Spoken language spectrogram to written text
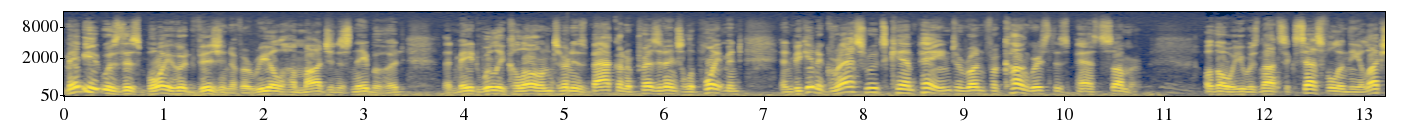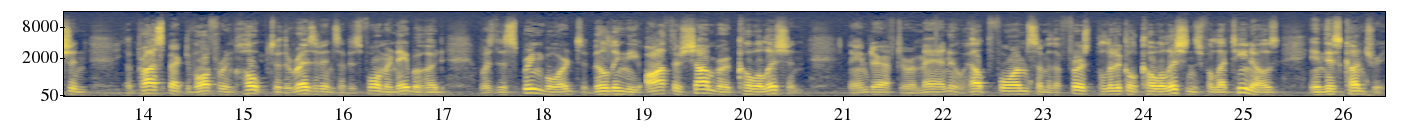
Maybe it was this boyhood vision of a real homogenous neighborhood that made Willie Colon turn his back on a presidential appointment and begin a grassroots campaign to run for Congress this past summer. Although he was not successful in the election, the prospect of offering hope to the residents of his former neighborhood was the springboard to building the Arthur Schomburg Coalition, named after a man who helped form some of the first political coalitions for Latinos in this country.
